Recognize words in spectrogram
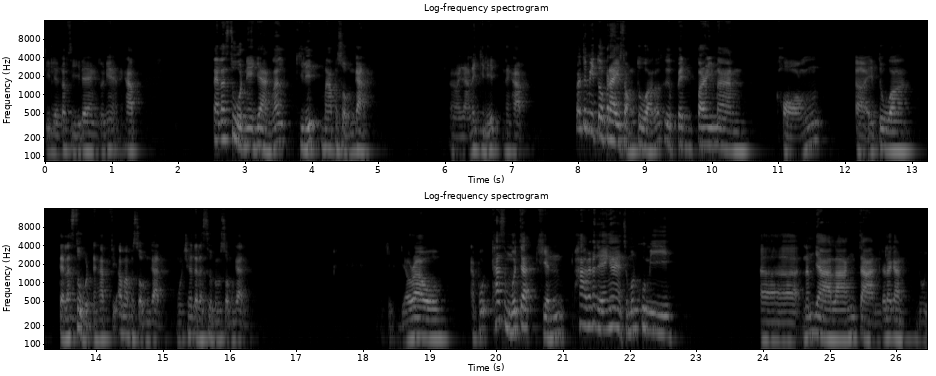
สีเหลืองกับสีแดงตัวเนี้ยนะครับ แต่ละสูตรเนี่ยอย่างละกี่ลิตรมาผสมกัน อย่างละกี่ลิตรนะครับ ก็จะมีตัวแปรสองตัวก็คือเป็นปริมาณของไอตัวแต่ละสูตรนะครับที่เอามาผสมกันหัวเชื้อแต่ละสูตรผสมกัน เดี๋ยวเราถ้าสมมุติจะเขียนภาพให้เข้าใจง่ายๆสมมติครูมีน้ำยาล้างจานก็แล้วกัน อยู่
